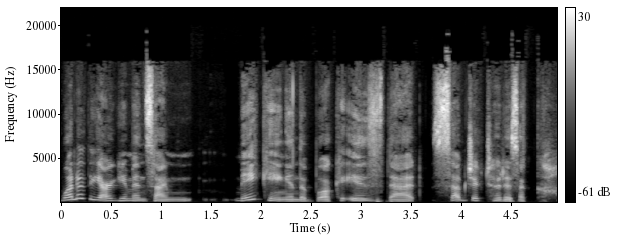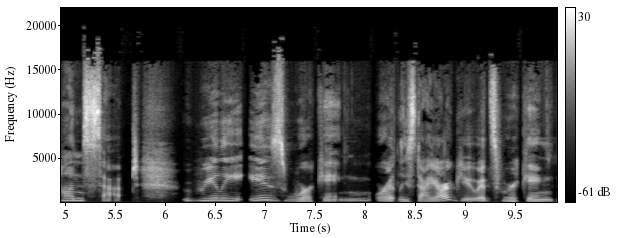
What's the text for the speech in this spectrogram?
One of the arguments I'm making in the book is that subjecthood as a concept really is working, or at least I argue it's working,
